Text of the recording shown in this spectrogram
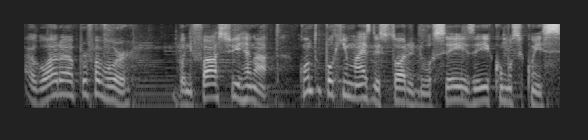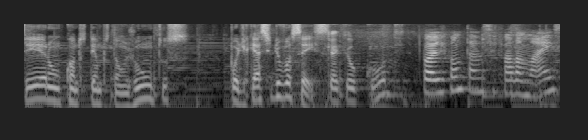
Agora, por favor, Bonifácio e Renata, conta um pouquinho mais da história de vocês aí, como se conheceram, quanto tempo estão juntos. Podcast de vocês. Quer que eu conte? Pode contar, você fala mais.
